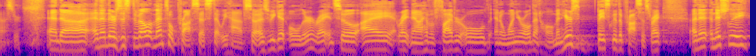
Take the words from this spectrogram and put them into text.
pastor. And, uh, and then there's this developmental process that we have. So as we get older, right? And so I, right now, I have a five year old and a one year old at home. And here's basically the process, right? And initially,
